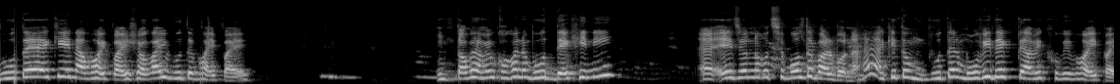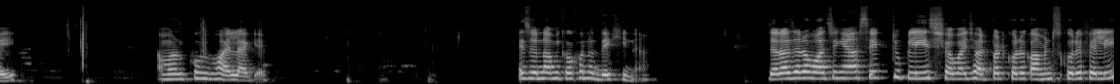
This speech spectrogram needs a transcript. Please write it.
ভূতে কে না ভয় পায়? সবাই ভূতে ভয় পায়। তবে আমি কখনো ভূত দেখিনি। এই জন্য হচ্ছে বলতে পারব না। হ্যাঁ? কিন্তু ভূতের মুভি দেখতে আমি খুবই ভয় পাই। আমার খুবই ভয় লাগে। এজন্য আমি কখনো দেখি না। যারা, যারা ওয়াচিং এ আছে একটু প্লিজ সবাই ঝটপট করে কমেন্টস করে ফেলি।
